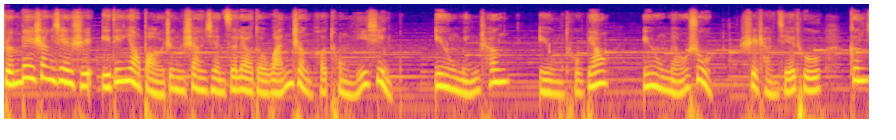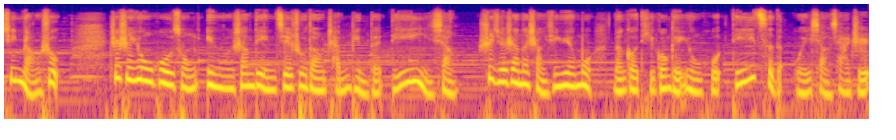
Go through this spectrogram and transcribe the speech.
准备上线时，一定要保证上线资料的完整和统一性。应用名称、应用图标、应用描述、市场截图、更新描述，这是用户从应用商店接触到产品的第一印象。视觉上的赏心悦目，能够提供给用户第一次的微笑价值。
